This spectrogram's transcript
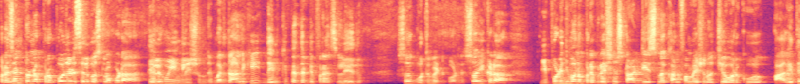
ప్రజెంట్ ఉన్న ప్రపోజ్డ్ సిలబస్లో కూడా తెలుగు ఇంగ్లీష్ ఉంది. మరి దానికి దీనికి పెద్ద డిఫరెన్స్ లేదు. సో గుర్తుపెట్టుకోండి. సో ఇక్కడ ఇప్పుడు నుంచి మనం ప్రిపరేషన్ స్టార్ట్ చేసిన కన్ఫర్మేషన్ వచ్చే వరకు ఆగితే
